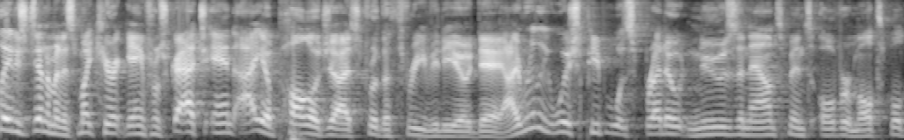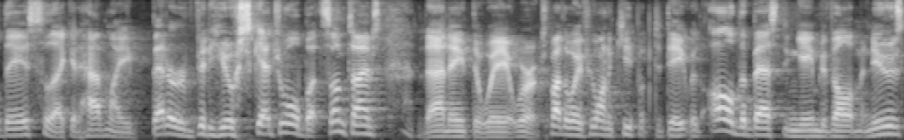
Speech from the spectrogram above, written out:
ladies and gentlemen, it's Mike here at Game From Scratch, and I apologize for the three video day. I really wish people would spread out news announcements over multiple days so I could have my better video schedule, but sometimes that ain't the way it works. By the way, if you want to keep up to date with all the best in game development news,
